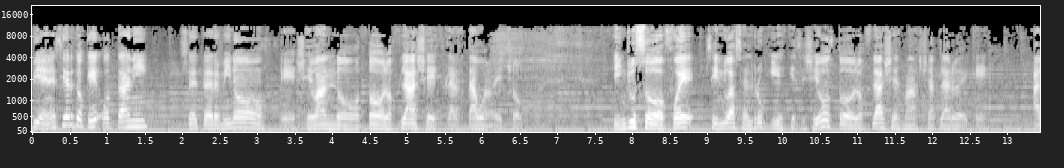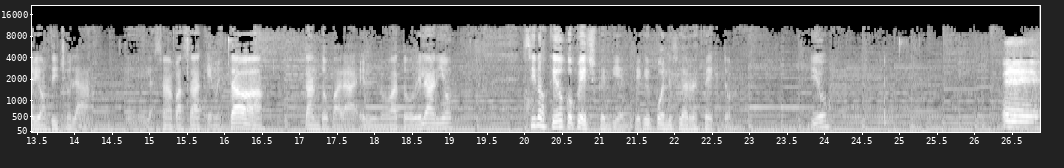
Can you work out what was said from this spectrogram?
Bien, es cierto que Otani se terminó eh, llevando todos los flashes, claro está, bueno, de hecho, incluso fue sin dudas el rookie que se llevó todos los flashes, más ya claro de que habíamos dicho la, eh, la semana pasada que no estaba tanto para el novato del año. Si nos quedó Copech pendiente, ¿qué pueden decir al respecto? ¿Diego? Eh,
